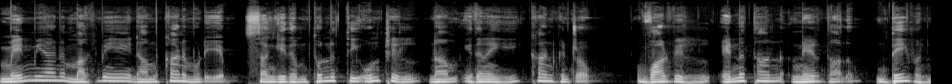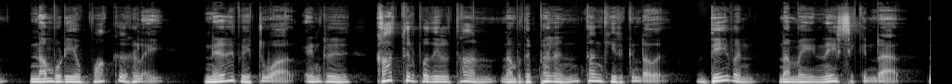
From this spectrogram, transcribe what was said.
مہم سنگھی نام کا نام نمبر واقع نوار پلنگ تنگن نمک نیار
